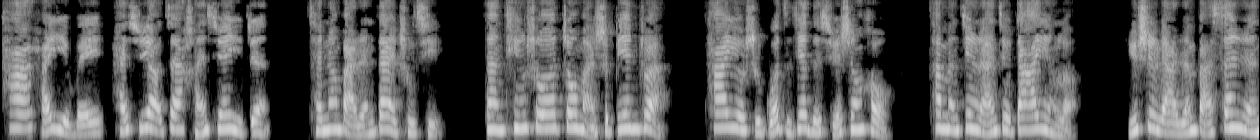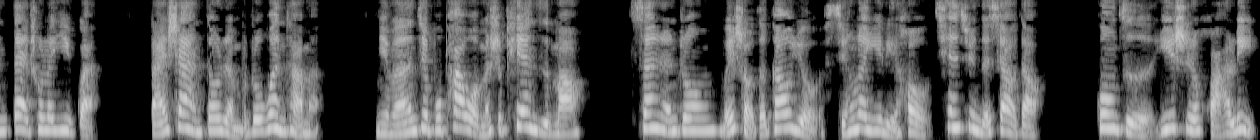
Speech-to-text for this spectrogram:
他还以为还需要再寒暄一阵才能把人带出去，但听说周满是编撰，他又是国子监的学生后，他们竟然就答应了。于是俩人把三人带出了驿馆，白善都忍不住问他们：“你们就不怕我们是骗子吗？”三人中为首的高友行了一礼后，谦逊地笑道：“公子衣饰华丽、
